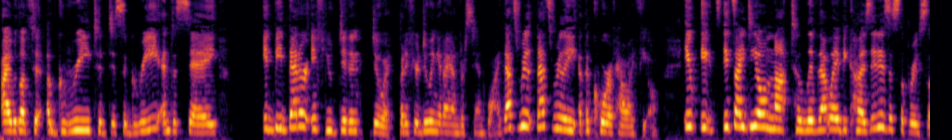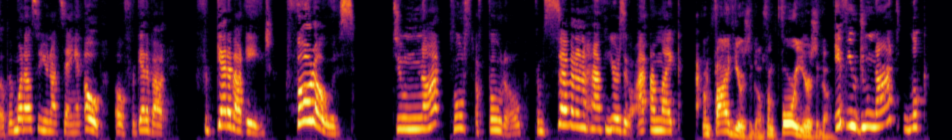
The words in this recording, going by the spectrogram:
I would love to agree to disagree and to say it'd be better if you didn't do it, but if you're doing it, I understand why. That's really that's really at the core of how I feel. It, it's it's ideal not to live that way because it is a slippery slope. And what else are you not saying? And oh oh, forget about forget about age. Photos. Do not post a photo from seven and a half years ago. I, I'm like, From five years ago, from four years ago. if you do not look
